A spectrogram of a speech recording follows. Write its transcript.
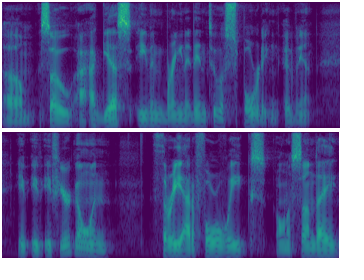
Um, so I, I guess even bringing it into a sporting event if, if, if you're going three out of four weeks on a Sunday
